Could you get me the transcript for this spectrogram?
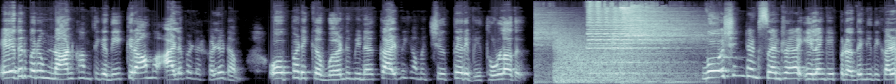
எதிர்வரும் நான்காம் தேதி கிராம அலுவலர்களிடம் ஒப்படைக்க வேண்டும் என கல்வி அமைச்சு தெரிவித்துள்ளது. வாஷிங்டன் சென்ற இலங்கை பிரதிநிதிகள்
